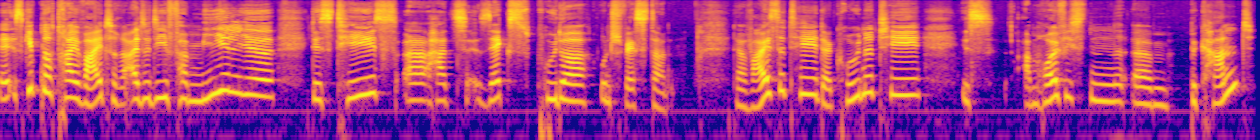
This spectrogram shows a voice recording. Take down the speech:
Äh, es gibt noch drei weitere. Also die Familie des Tees äh, hat sechs Brüder und Schwestern. Der weiße Tee, der grüne Tee ist am häufigsten ähm, bekannt.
